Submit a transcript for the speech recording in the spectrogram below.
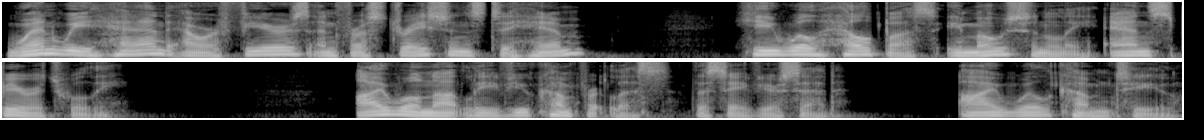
When we hand our fears and frustrations to him, he will help us emotionally and spiritually. I will not leave you comfortless, the Savior said. I will come to you.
